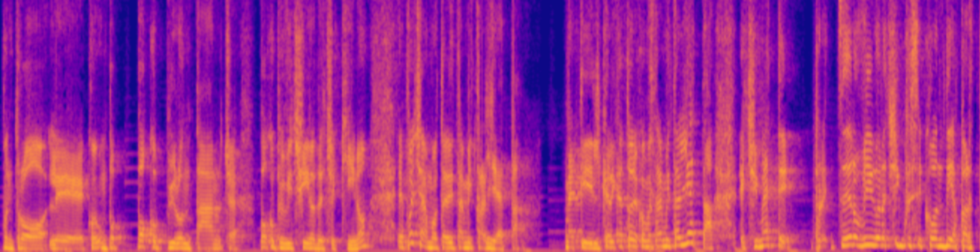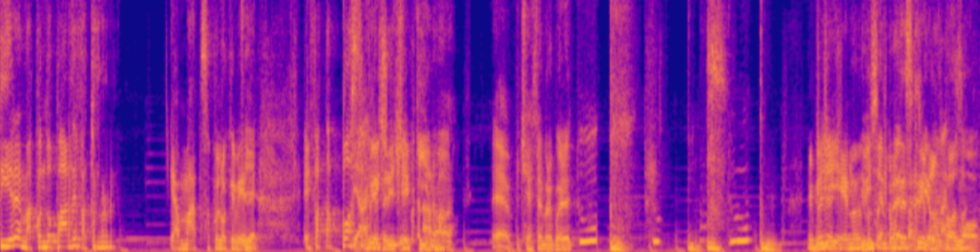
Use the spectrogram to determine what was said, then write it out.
contro le. un po' poco più lontano, cioè poco più vicino del cecchino. E poi c'è la modalità mitraglietta metti il caricatore come tra mitraglietta e ci mette 0,5 secondi a partire, ma quando parte fa trrr, e ammazza quello che vede. Sì. È fatta apposta per, per, il cecchino. Eh, c'è sempre quello. Mi piace che non, non sappiamo descrivere la cosa.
